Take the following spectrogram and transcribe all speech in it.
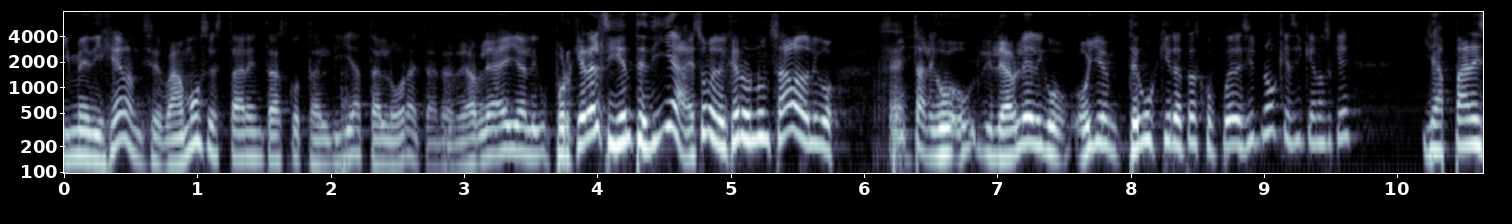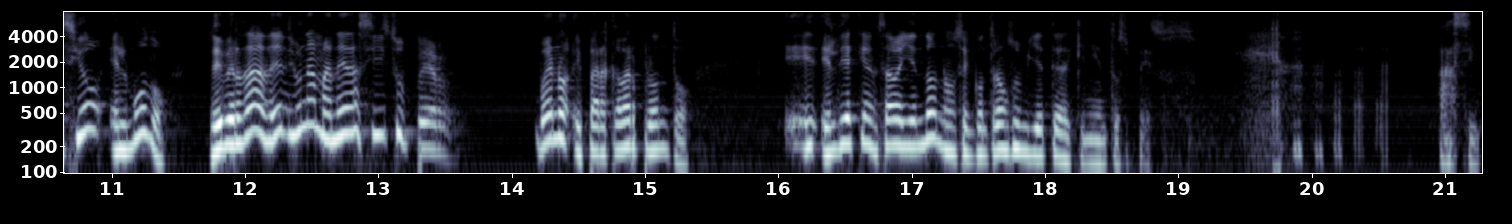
Y me dijeron, dice, vamos a estar en Tasco tal día, tal hora. y tal. Le hablé a ella, le digo, porque era el siguiente día, eso me lo dijeron un sábado. Le digo, Sí. puta, le, digo, le hablé, le digo, oye, tengo que ir a Tasco, ¿puede decir? No, que sí, que no sé qué. Y apareció el modo, de verdad, ¿eh? de una manera así súper... Bueno, y para acabar pronto, e- el día que estaba yendo nos encontramos un billete de 500 pesos. Así.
